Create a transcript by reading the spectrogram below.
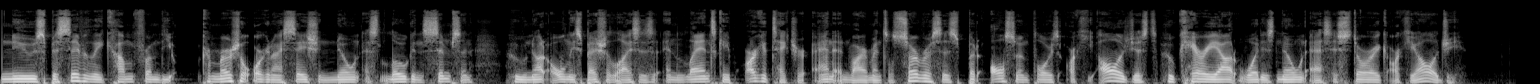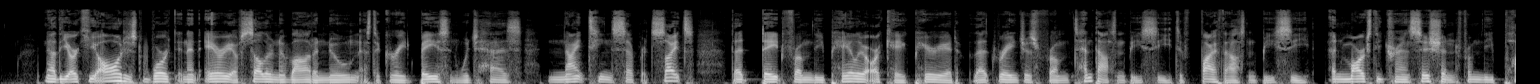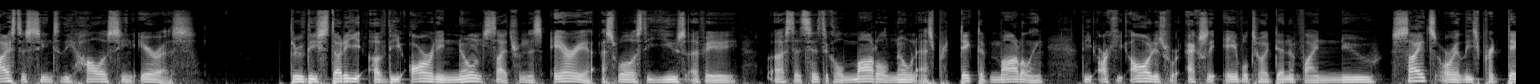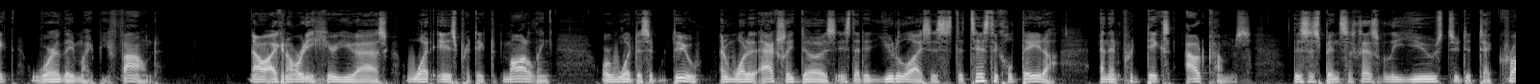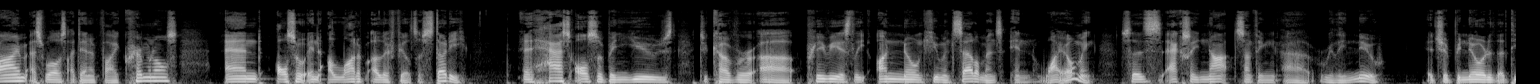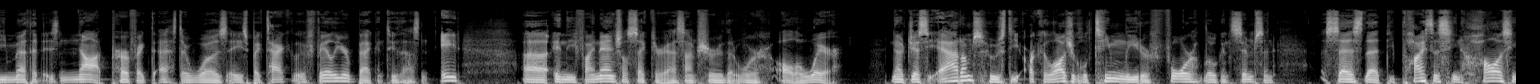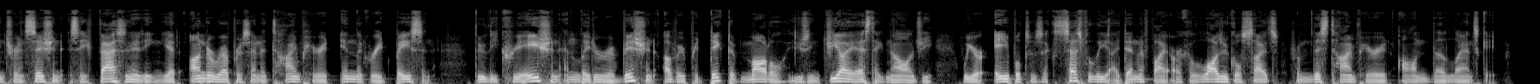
News specifically come from the commercial organization known as Logan Simpson, who not only specializes in landscape architecture and environmental services, but also employs archaeologists who carry out what is known as historic archaeology. Now, the archaeologist worked in an area of southern Nevada known as the Great Basin, which has 19 separate sites that date from the Paleoarchaic period that ranges from 10,000 BC to 5000 BC and marks the transition from the Pleistocene to the Holocene eras. Through the study of the already known sites from this area, as well as the use of a a statistical model known as predictive modeling, the archaeologists were actually able to identify new sites or at least predict where they might be found. Now, I can already hear you ask, what is predictive modeling? Or what does it do? And what it actually does is that it utilizes statistical data and then predicts outcomes. This has been successfully used to detect crime as well as identify criminals and also in a lot of other fields of study and it has also been used to cover uh, previously unknown human settlements in Wyoming. So this is actually not something uh, really new. It should be noted that the method is not perfect, as there was a spectacular failure back in 2008 uh, in the financial sector, as I'm sure that we're all aware. Now, Jesse Adams, who's the archaeological team leader for Logan Simpson, says that the Pleistocene Holocene transition is a fascinating yet underrepresented time period in the Great Basin. Through the creation and later revision of a predictive model using GIS technology, we are able to successfully identify archaeological sites from this time period on the landscape.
